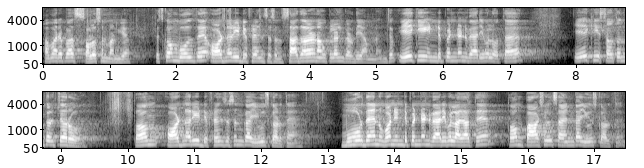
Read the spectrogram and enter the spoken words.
हमारे पास सॉल्यूशन बन गया। इसको हम बोलते हैं ऑर्डनरी डिफ्रेंसिएशन साधारण अवकलन कर दिया हमने। जब एक ही इंडिपेंडेंट वेरिएबल होता है, एक ही स्वतंत्र चर हो तो हम ऑर्डनरी डिफ्रेंसिएशन का यूज़ करते हैं। More than one independent variable आ जाते हैं तो हम पार्शियल साइन का यूज़ करते हैं।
